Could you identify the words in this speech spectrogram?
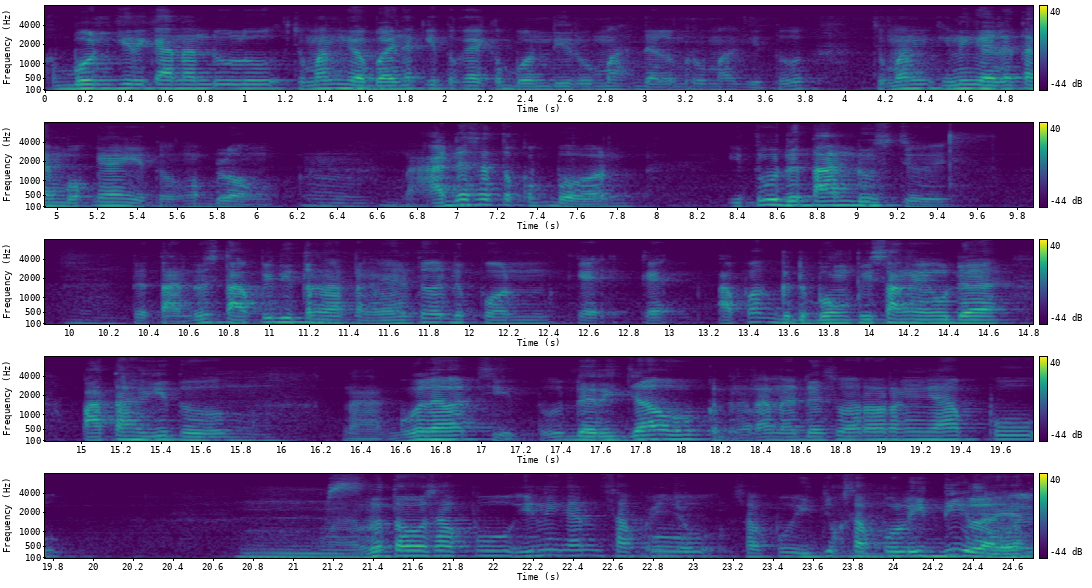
kebun kiri kanan dulu. Cuman nggak banyak itu kayak kebun di rumah dalam rumah gitu. Cuman ini nggak ada temboknya gitu ngeblong. Nah ada satu kebun itu udah tandus cuy. Udah tandus tapi di tengah-tengahnya itu ada pohon kayak kayak apa gedebong pisang yang udah patah gitu. Nah gue lewat situ dari jauh kedengeran ada suara orang nyapu Nah, lu tahu sapu ini kan sapu sapu ijuk sapu lidi lah ya.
